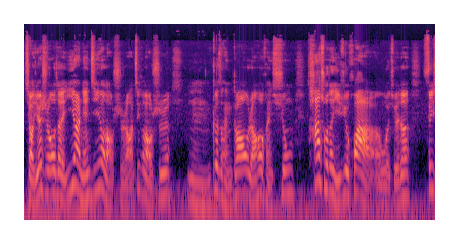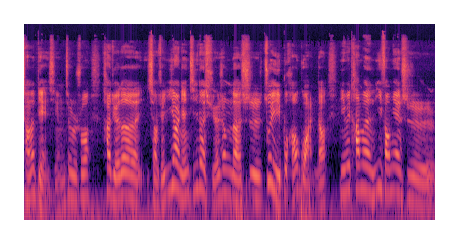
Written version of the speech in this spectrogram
小学时候的一二年级的老师啊，这个老师。嗯，个子很高，然后很凶。他说的一句话，我觉得非常的典型，就是说他觉得小学一二年级的学生呢是最不好管的，因为他们一方面是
